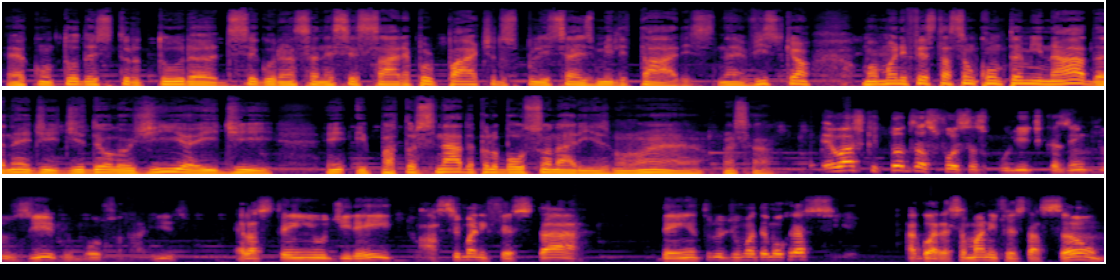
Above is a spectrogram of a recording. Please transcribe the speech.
é, com toda a estrutura de segurança necessária por parte dos policiais militares, né? Visto que é uma manifestação contaminada, né, de, de ideologia e de e, e patrocinada pelo bolsonarismo, não é, Marcelo? Eu acho que todas as forças políticas, inclusive o bolsonarismo, elas têm o direito a se manifestar dentro de uma democracia. Agora, essa manifestação,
